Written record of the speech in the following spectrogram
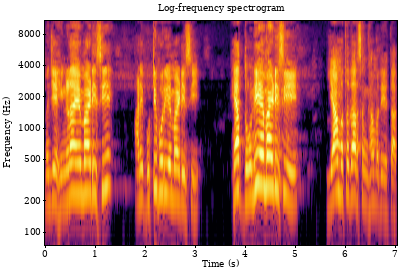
म्हणजे हिंगणा एमआयडीसी आणि बुटीबोरी एमआयडीसी ह्या दोन्ही एमआयडीसी या मतदारसंघामध्ये येतात.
